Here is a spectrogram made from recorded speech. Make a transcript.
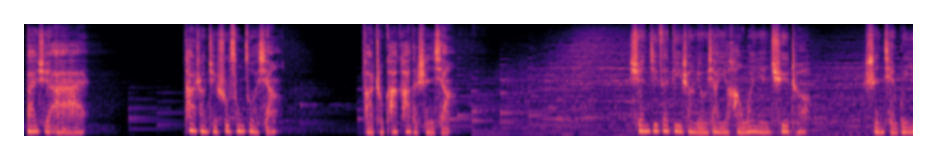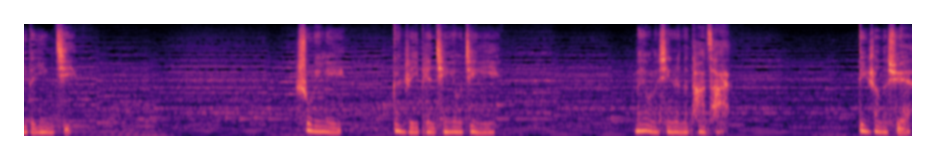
白雪皑皑。踏上去，疏松作响，发出咔咔的声响，旋即在地上留下一行蜿蜒曲折、深浅不一的印记。树林里更是一片清幽静谧，没有了行人的踏踩，地上的雪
